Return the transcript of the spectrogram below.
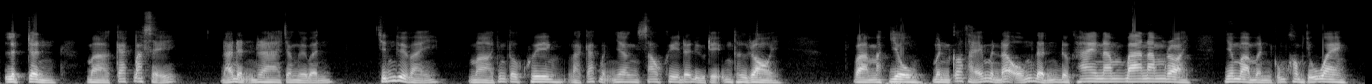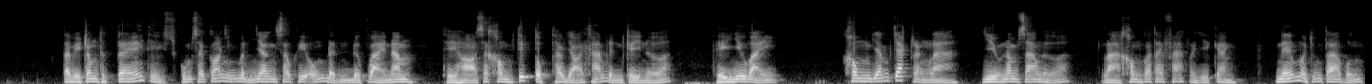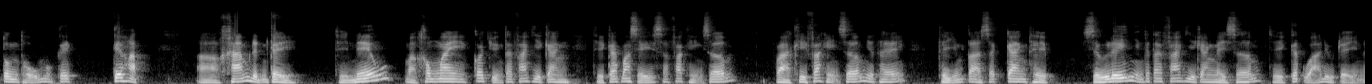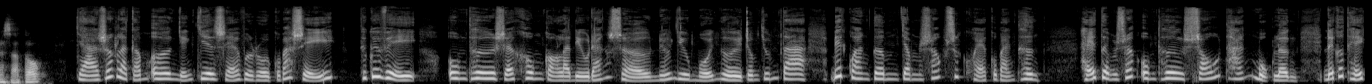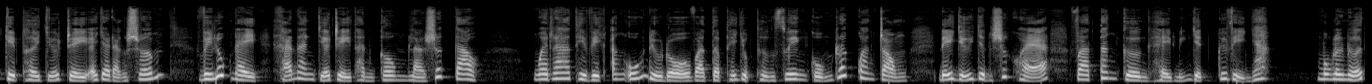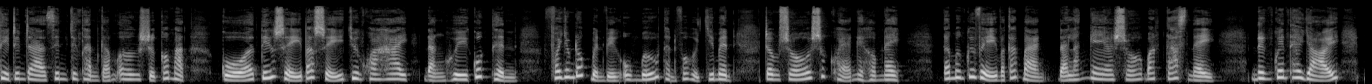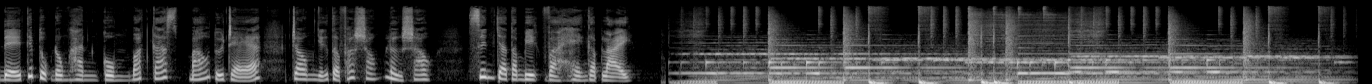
lịch trình mà các bác sĩ đã định ra cho người bệnh. Chính vì vậy mà chúng tôi khuyên là các bệnh nhân sau khi đã điều trị ung thư rồi. Và mặc dù mình có thể mình đã ổn định được 2 năm 3 năm rồi nhưng mà mình cũng không chủ quan. Tại vì trong thực tế thì cũng sẽ có những bệnh nhân sau khi ổn định được vài năm thì họ sẽ không tiếp tục theo dõi khám định kỳ nữa. Thì như vậy không dám chắc rằng là nhiều năm sau nữa là không có tái phát và di căn. Nếu mà chúng ta vẫn tuân thủ một cái kế hoạch à, khám định kỳ thì nếu mà không may có chuyện tái phát di căn thì các bác sĩ sẽ phát hiện sớm và khi phát hiện sớm như thế thì chúng ta sẽ can thiệp xử lý những cái tái phát di căn này sớm thì kết quả điều trị nó sẽ tốt. Dạ rất là cảm ơn những chia sẻ vừa rồi của bác sĩ. Thưa quý vị, ung thư sẽ không còn là điều đáng sợ nếu như mỗi người trong chúng ta biết quan tâm chăm sóc sức khỏe của bản thân. Hãy tầm soát ung thư 6 tháng một lần để có thể kịp thời chữa trị ở giai đoạn sớm, vì lúc này khả năng chữa trị thành công là rất cao. Ngoài ra thì việc ăn uống điều độ và tập thể dục thường xuyên cũng rất quan trọng để giữ gìn sức khỏe và tăng cường hệ miễn dịch quý vị nhé. Một lần nữa thì Trinh Trà xin chân thành cảm ơn sự có mặt của tiến sĩ bác sĩ chuyên khoa 2 Đặng Huy Quốc Thịnh, Phó Giám đốc Bệnh viện Ung bướu Thành phố Hồ Chí Minh trong số Sức khỏe ngày hôm nay. Cảm ơn quý vị và các bạn đã lắng nghe số podcast này. Đừng quên theo dõi để tiếp tục đồng hành cùng podcast Báo Tuổi Trẻ trong những tập phát sóng lần sau. Xin chào tạm biệt và hẹn gặp lại.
